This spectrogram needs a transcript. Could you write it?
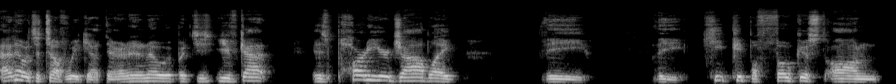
I know it's a tough week out there, and I know, but you, you've got is part of your job like the the keep people focused on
